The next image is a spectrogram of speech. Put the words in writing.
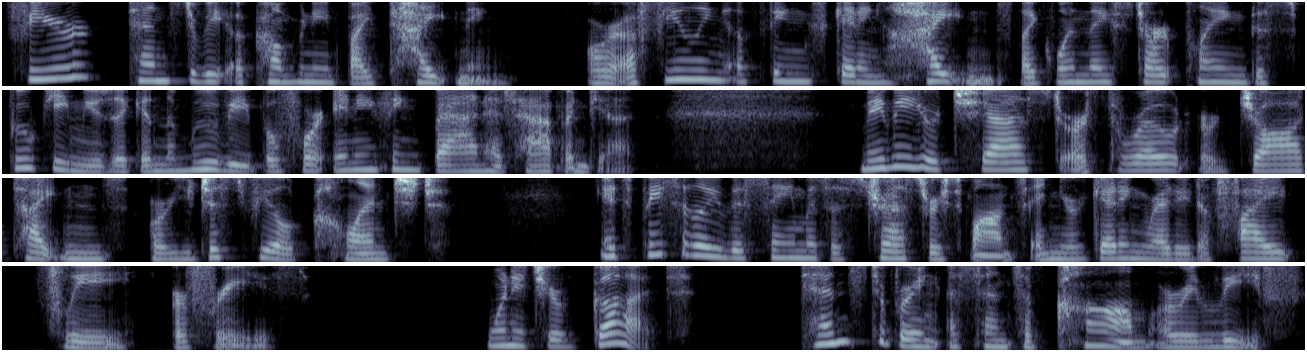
Fear tends to be accompanied by tightening or a feeling of things getting heightened, like when they start playing the spooky music in the movie before anything bad has happened yet. Maybe your chest or throat or jaw tightens, or you just feel clenched. It's basically the same as a stress response, and you're getting ready to fight, flee, or freeze. When it's your gut, it tends to bring a sense of calm or relief,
